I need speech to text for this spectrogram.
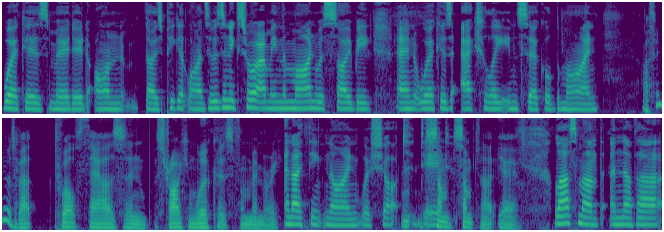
workers murdered on those picket lines. It was an extra, I mean, the mine was so big and workers actually encircled the mine. I think there was about 12,000 striking workers from memory. And I think nine were shot mm, dead. Some, something like yeah. Last month, another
